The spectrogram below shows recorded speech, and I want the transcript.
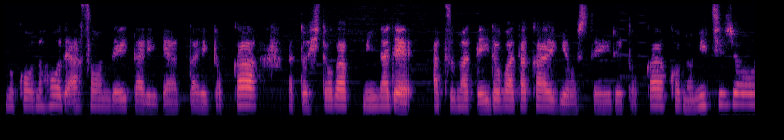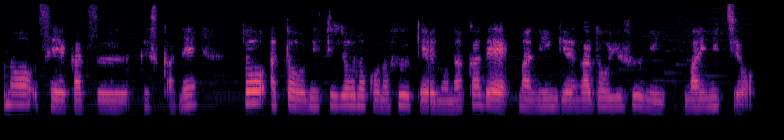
向こうの方で遊んでいたりであったりとか、あと人がみんなで集まって井戸端会議をしているとか、この日常の生活ですかね。と、あと日常のこの風景の中で、まあ、人間がどういうふうに毎日を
